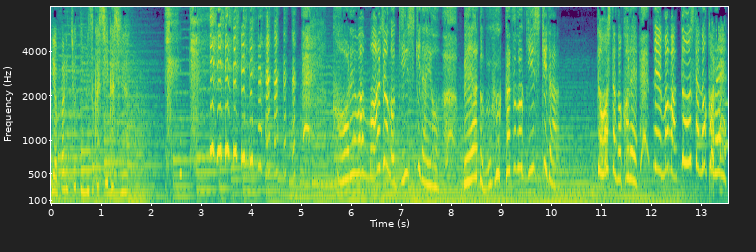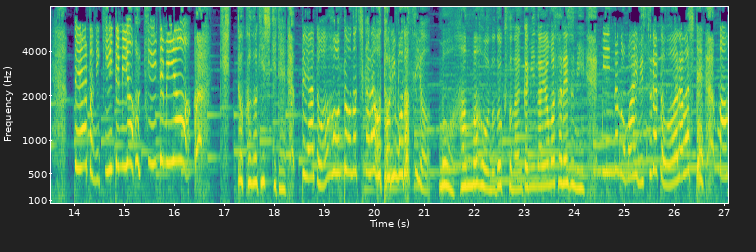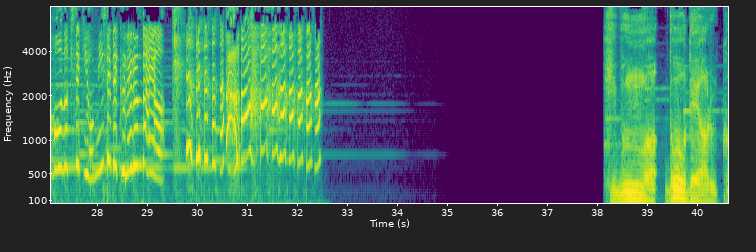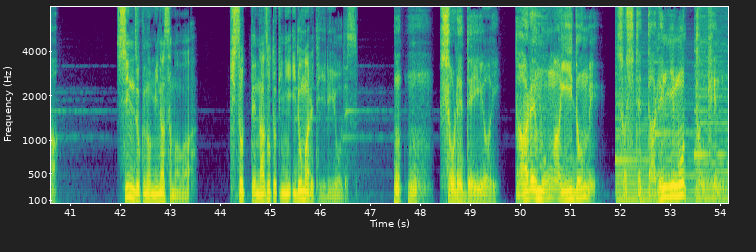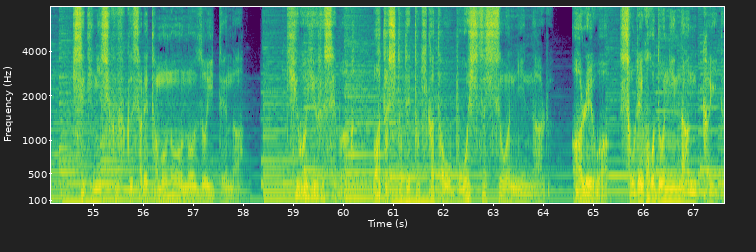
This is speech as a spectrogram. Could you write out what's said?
やっぱりちょっと難しいかしら。これは魔女の儀式だよ。ベアトの復活の儀式だ。どうしたのこれ？ねえママどうしたのこれ？ベアトに聞いてみよう聞いてみよう。きっとこの儀式でベアトは本当の力を取り戻すよ。もう半魔法の毒素なんかに悩まされずにみんなの前に姿を現して魔法の奇跡を見せてくれるんだよ。碑文はどうであるか。親族の皆様は、競って謎解きに挑まれているようです。うんうん。それでよい。誰もが挑め。そして誰にも解けぬ。奇跡に祝福されたものを除いてな。気を許せば、私とて解き方を防出しそうになる。あれは、それほどに難解だ。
